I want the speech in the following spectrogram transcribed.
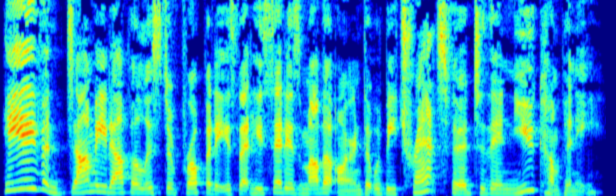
He even dummied up a list of properties that he said his mother owned that would be transferred to their new company.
